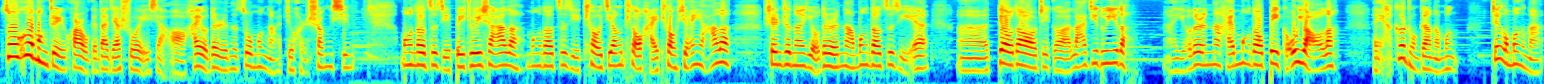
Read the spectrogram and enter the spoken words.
做噩梦这一块，我跟大家说一下啊。还有的人的做梦啊就很伤心，梦到自己被追杀了，梦到自己跳江、跳海、跳悬崖了，甚至呢，有的人呢梦到自己，呃，掉到这个垃圾堆的啊。有的人呢还梦到被狗咬了，哎呀，各种各样的梦。这个梦呢，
